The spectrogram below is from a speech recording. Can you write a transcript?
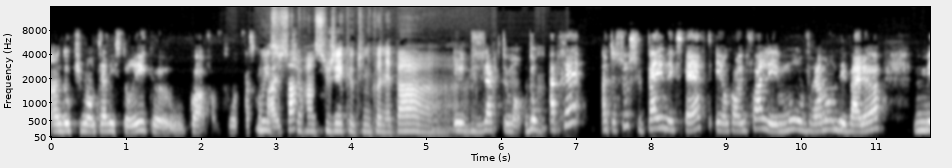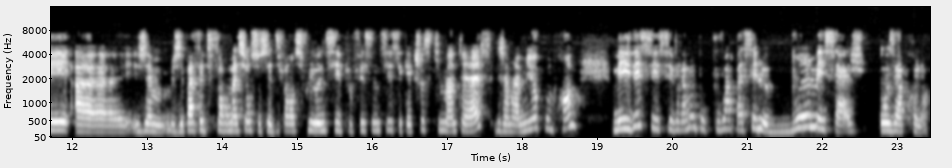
un documentaire historique ou quoi, enfin, parce qu'on oui, sur un sujet que tu ne connais pas. Exactement. Donc mm. après, attention, je suis pas une experte et encore une fois, les mots ont vraiment des valeurs, mais euh, j'ai pas fait de formation sur ces différences fluency, proficiency, c'est quelque chose qui m'intéresse, que j'aimerais mieux comprendre. Mais l'idée, c'est, vraiment pour pouvoir passer le bon message aux apprenants,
